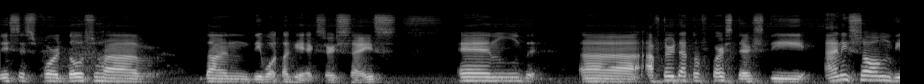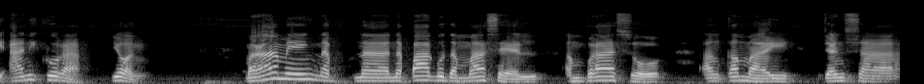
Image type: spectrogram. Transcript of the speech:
This is for those who have done the Wotage exercise. And uh, after that, of course, there's the Anisong, the Anikura. Yon. Maraming na, na napagod ang muscle, ang braso, ang kamay, dyan sa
